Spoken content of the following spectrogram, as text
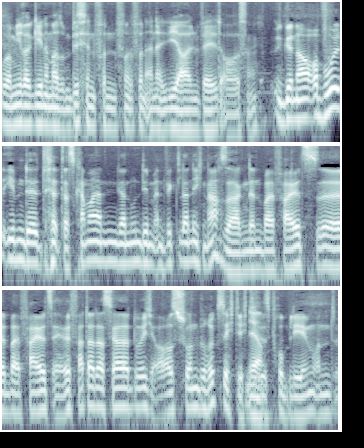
Programmierer gehen immer so ein bisschen von, von, von einer idealen Welt aus. Ne? Genau, obwohl eben der, das kann man ja nun dem Entwickler nicht nachsagen, denn bei Files, äh, bei Files 11 hat er das ja durchaus schon berücksichtigt, Ja. dieses Problem. Und äh,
